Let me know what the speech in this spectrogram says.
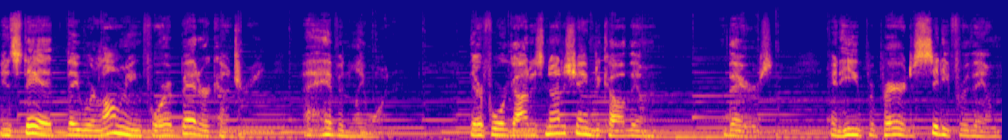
Instead, they were longing for a better country, a heavenly one. Therefore, God is not ashamed to call them theirs, and He prepared a city for them.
